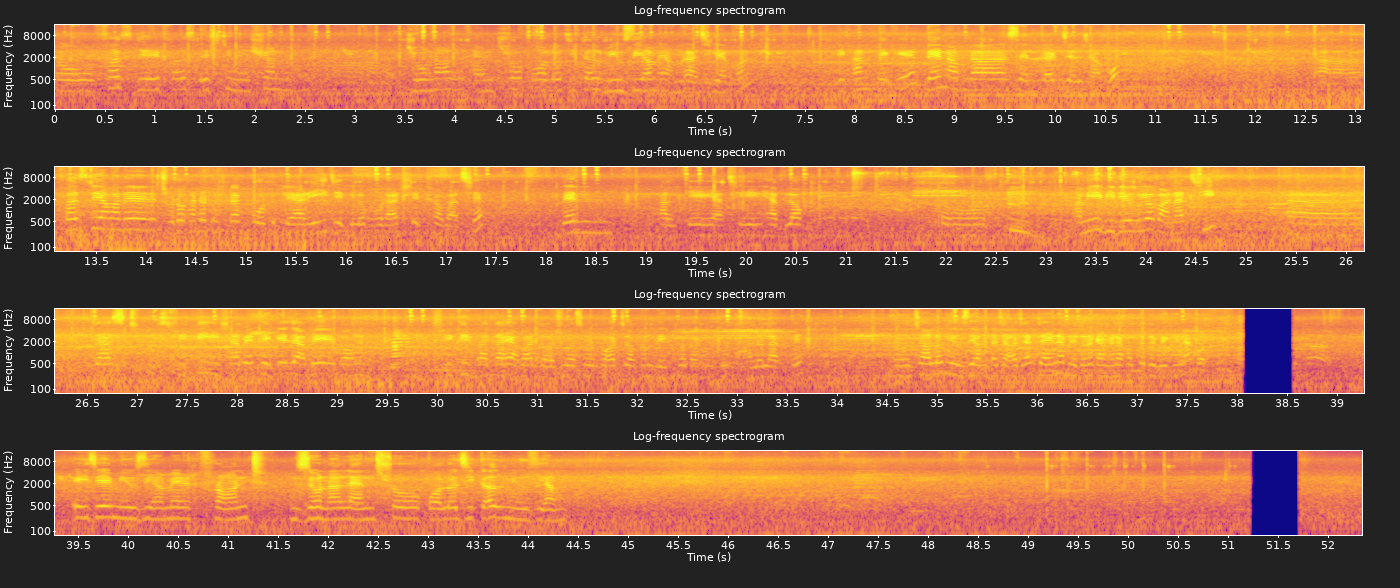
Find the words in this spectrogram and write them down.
তো first day first destination zonal anthropological মিউজিয়ামে আমরা আছি এখন। এখান থেকে দেন আমরা সেলুলার জেল যাব। ফার্স্ট ডে আমাদের ছোটোখাটো টুকটাক পোর্ট প্লেয়ারেই যেগুলো ঘোরার, সেসব আছে। দেন, কালকে আছে হ্যাভলক তো আমি এই ভিডিওগুলো বানাচ্ছি। জাস্ট স্মৃতি হিসাবে থেকে যাবে এবং স্মৃতির পাতায় আবার দশ বছর পর যখন দেখব তখন খুব ভালো লাগবে। তো চলো মিউজিয়ামটা যাওয়া যাক। জানি না ভেতরে ক্যামেরা করতে দেবে কিনা। এই যে মিউজিয়ামের ফ্রন্ট জোনাল অ্যান্থ্রোপোলজিক্যাল মিউজিয়াম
